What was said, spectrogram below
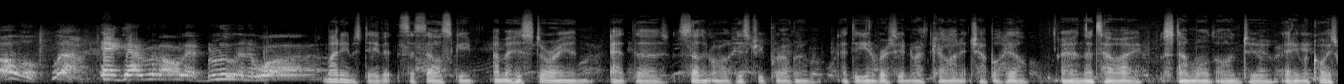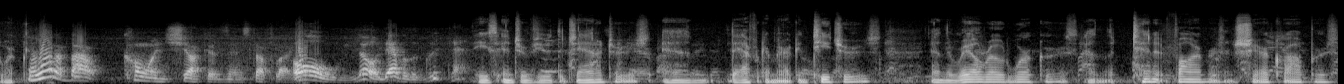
overwhelming. And got rid of all that blue in the water. My name is David Cecelski. I'm a historian at the Southern Oral History program at the University of North Carolina at Chapel Hill. And that's how I stumbled onto Eddie McCoy's work. What about corn shuckers and stuff like that? Oh, no, that was a good time. He's interviewed the janitors and the African American teachers and the railroad workers and the tenant farmers and sharecroppers,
